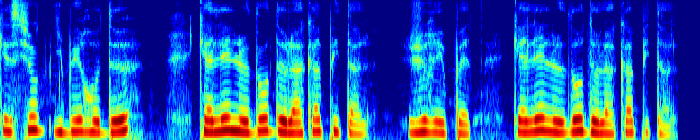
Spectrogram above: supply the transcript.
Question numéro 2. Quel est le nom de la capitale? Je répète, quel est le nom de la capitale?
